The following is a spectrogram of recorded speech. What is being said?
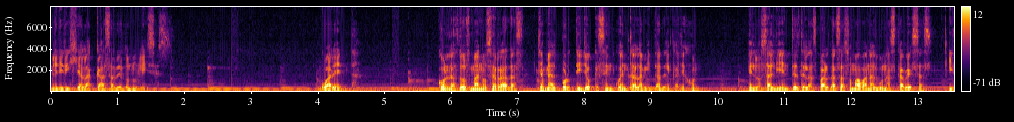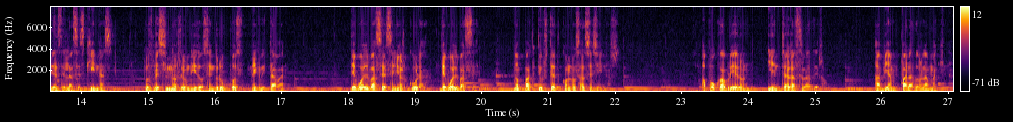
me dirigí a la casa de don Ulises. 40. Con las dos manos cerradas, llamé al portillo que se encuentra a la mitad del callejón. En los salientes de las bardas asomaban algunas cabezas y desde las esquinas, los vecinos reunidos en grupos me gritaban, Devuélvase, señor cura, devuélvase, no pacte usted con los asesinos. A poco abrieron y entré al aserradero. Habían parado la máquina.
